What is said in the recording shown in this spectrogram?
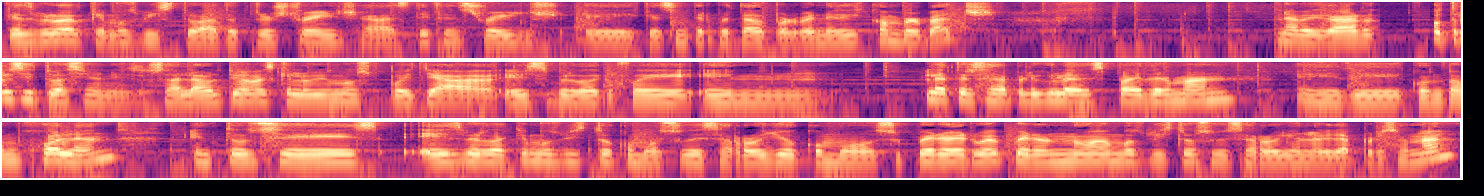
que es verdad que hemos visto a Doctor Strange, a Stephen Strange, eh, que es interpretado por Benedict Cumberbatch, navegar otras situaciones. O sea, la última vez que lo vimos, pues ya es verdad que fue en la tercera película de Spider-Man eh, con Tom Holland. Entonces es verdad que hemos visto como su desarrollo como superhéroe, pero no hemos visto su desarrollo en la vida personal.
